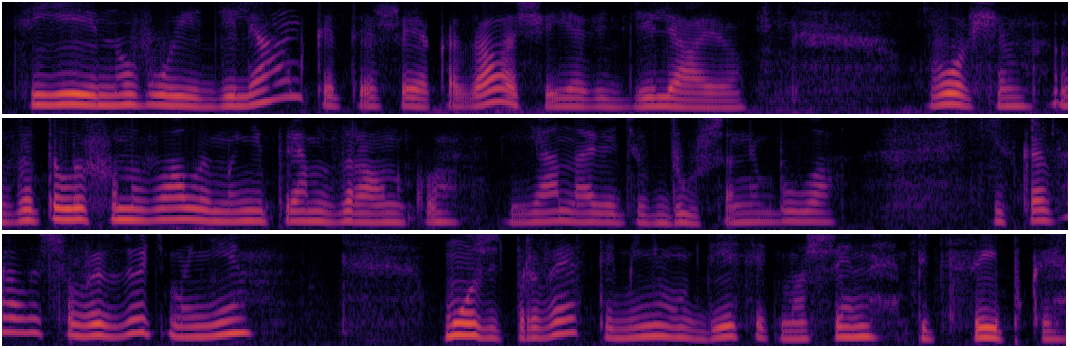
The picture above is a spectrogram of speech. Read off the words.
цієї нової ділянки, те, що я казала, що я відділяю. В общем, зателефонували мені прямо зранку. Я навіть в душі не була. І сказали, що везуть мені, можуть привезти мінімум 10 машин підсипки.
